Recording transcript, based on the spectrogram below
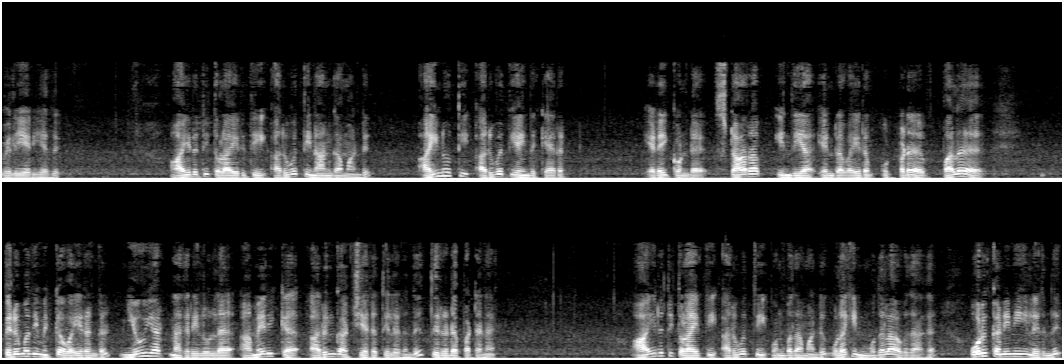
வெளியேறியது. ஆயிரத்தி தொள்ளாயிரத்தி அறுபத்தி நான்காம் ஆண்டு ஐநூற்றி அறுபத்தி ஐந்து கேரட் எடை கொண்ட ஸ்டார் ஆப் இந்தியா என்ற வைரம் உட்பட பல பெருமதிமிக்க வைரங்கள் நியூயார்க் நகரில் உள்ள அமெரிக்க அருங்காட்சியகத்திலிருந்து திருடப்பட்டன. ஆயிரத்தி தொள்ளாயிரத்தி அறுபத்தி ஒன்பதாம் ஆண்டு உலகின் முதலாவதாக ஒரு கணினியிலிருந்து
